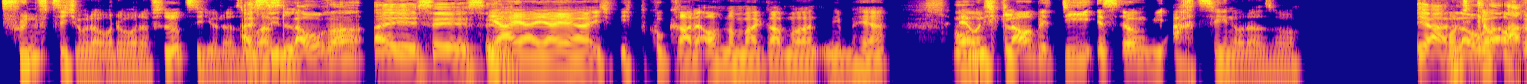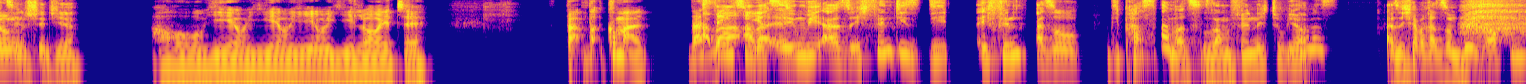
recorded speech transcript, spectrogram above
50 oder, oder, oder 40 oder sowas. heißt die Laura? Ah, ich sehe, ich sehe. ja, ja, ja, ja. Ich, ich guck gerade auch noch mal gerade mal nebenher. Oh. Äh, und ich glaube, die ist irgendwie 18 oder so. ja, und Laura glaub auch 18 irgend- steht hier. Oh je, oh je, oh je, oh je, Leute. Wa- wa- guck mal, was aber, denkst du aber jetzt? irgendwie, also ich finde die, die, ich finde, also die passen aber zusammen, finde ich, to be honest. Also ich habe gerade so ein Bild offen.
